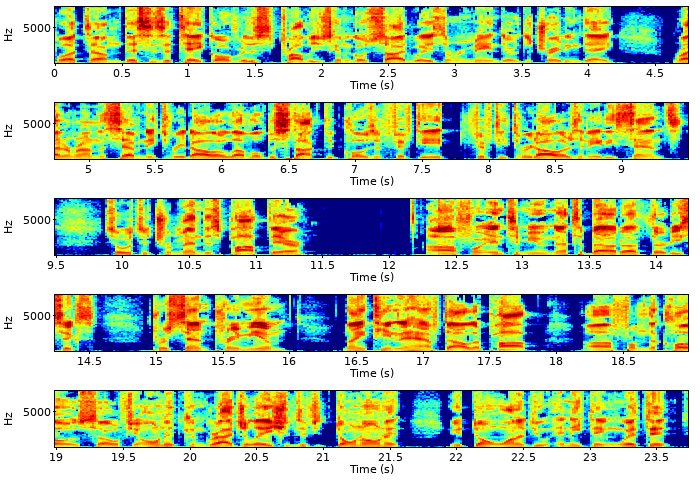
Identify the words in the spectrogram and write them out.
But um, this is a takeover. This is probably just going to go sideways the remainder of the trading day, right around the $73 level. This stock did close at $58, $53.80, so it's a tremendous pop there uh, for Intermune. That's about a 36% premium, $19.5 pop uh, from the close. So if you own it, congratulations. If you don't own it, you don't want to do anything with it.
